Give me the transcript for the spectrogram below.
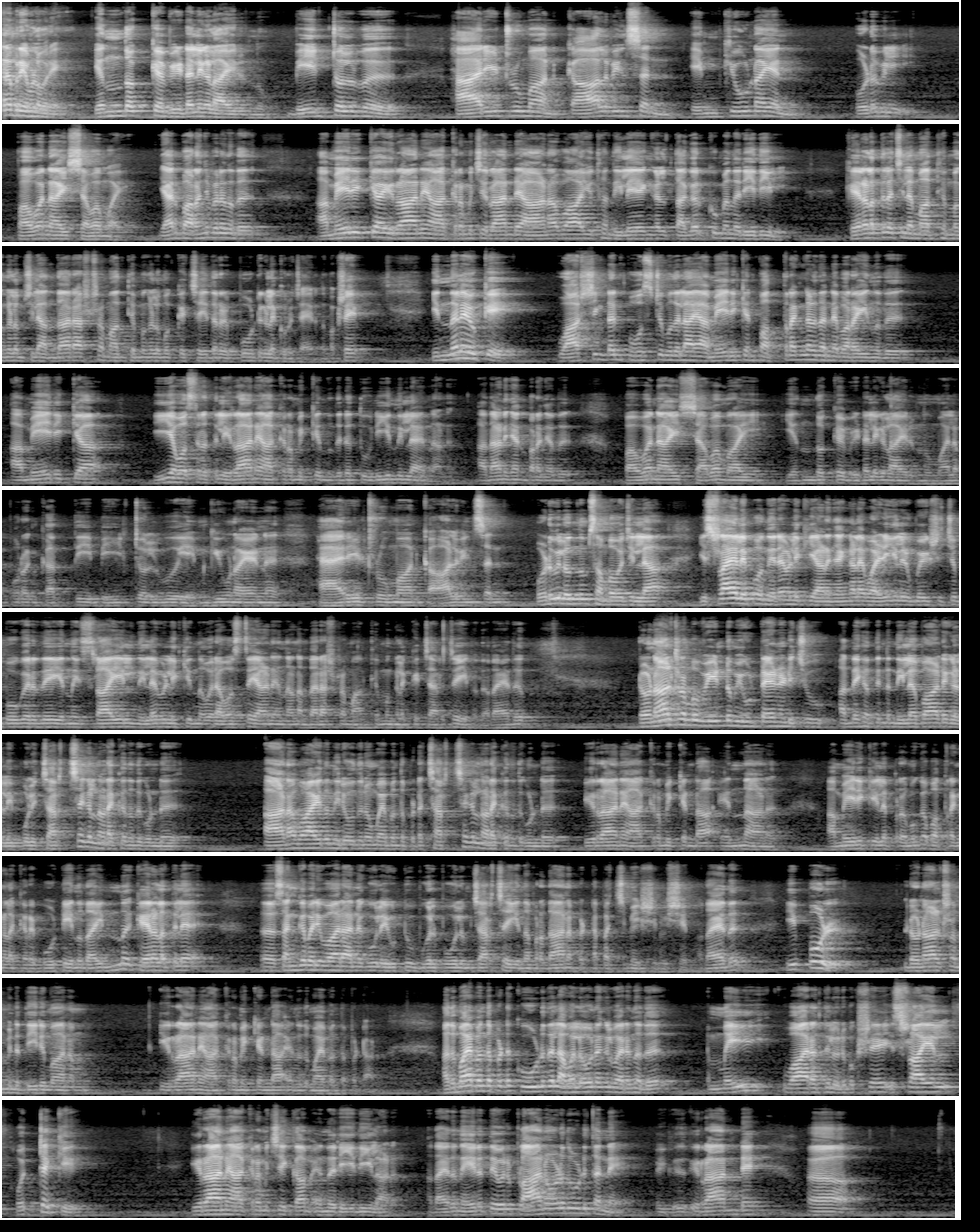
പ്രിയമുള്ളവരെ എന്തൊക്കെ വിടലുകളായിരുന്നു. B twelve Harry Truman Carl Vinson M Q nine ഒടുവിൽ പവനായി ശവമായി. ഞാൻ പറഞ്ഞു വരുന്നത് അമേരിക്ക ഇറാനെ ആക്രമിച്ച് ഇറാന്റെ ആണവായുധ നിലയങ്ങൾ തകർക്കുമെന്ന രീതിയിൽ കേരളത്തിലെ ചില മാധ്യമങ്ങളും ചില അന്താരാഷ്ട്ര മാധ്യമങ്ങളും ഒക്കെ ചെയ്ത റിപ്പോർട്ടുകളെ കുറിച്ചായിരുന്നു പക്ഷേ ഇന്നലെയൊക്കെ വാഷിങ്ടൺ പോസ്റ്റ് മുതലായ അമേരിക്കൻ പത്രങ്ങൾ തന്നെ പറയുന്നത് അമേരിക്ക ഈ അവസരത്തിൽ ഇറാനെ ആക്രമിക്കുന്നതിന് തുനിയുന്നില്ല എന്നാണ്. അതാണ് ഞാൻ പറഞ്ഞത്. പവനായി ശവമായി എന്തൊക്കെ വിടലുകളായിരുന്നു. മലപ്പുറം കത്തി B twelve M Q nine Harry Truman Carl Vinson ഒടുവിലൊന്നും സംഭവിച്ചില്ല. ഇസ്രായേൽ ഇപ്പോൾ നിലവിളിക്കുകയാണ്. ഞങ്ങളെ വഴിയിൽ ഉപേക്ഷിച്ച് പോകരുത് എന്ന് ഇസ്രായേൽ നിലവിളിക്കുന്ന ഒരു അവസ്ഥയാണ് എന്നാണ് അന്താരാഷ്ട്ര മാധ്യമങ്ങളൊക്കെ ചർച്ച ചെയ്യുന്നത്. അതായത് ഡൊണാൾഡ് ട്രംപ് വീണ്ടും യു ടേൺ അടിച്ചു. അദ്ദേഹത്തിന്റെ നിലപാടുകൾ ഇപ്പോൾ ചർച്ചകൾ നടക്കുന്നത് കൊണ്ട് ആണവായുധ നിരോധനവുമായി ബന്ധപ്പെട്ട ചർച്ചകൾ നടക്കുന്നത് കൊണ്ട് ഇറാനെ ആക്രമിക്കേണ്ട എന്നാണ് അമേരിക്കയിലെ പ്രമുഖ പത്രങ്ങളൊക്കെ റിപ്പോർട്ട് ചെയ്യുന്നത് ഇന്ന് കേരളത്തിലെ സംഘപരിവാര അനുകൂല യൂട്യൂബുകൾ പോലും ചർച്ച ചെയ്യുന്ന പ്രധാനപ്പെട്ട പശ്ചിമേഷ്യൻ വിഷയം. അതായത് ഇപ്പോൾ ഡൊണാൾഡ് ട്രംപിന്റെ തീരുമാനം ഇറാനെ ആക്രമിക്കേണ്ട എന്നതുമായി ബന്ധപ്പെട്ടാണ്. അതുമായി ബന്ധപ്പെട്ട് കൂടുതൽ അവലോകനങ്ങൾ വരുന്നത് മെയ് വാരത്തിൽ ഒരുപക്ഷെ ഇസ്രായേൽ ഒറ്റയ്ക്ക് ഇറാനെ ആക്രമിച്ചേക്കാം എന്ന രീതിയിലാണ്. അതായത് നേരത്തെ ഒരു പ്ലാനോടുകൂടി തന്നെ ഇറാന്റെ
